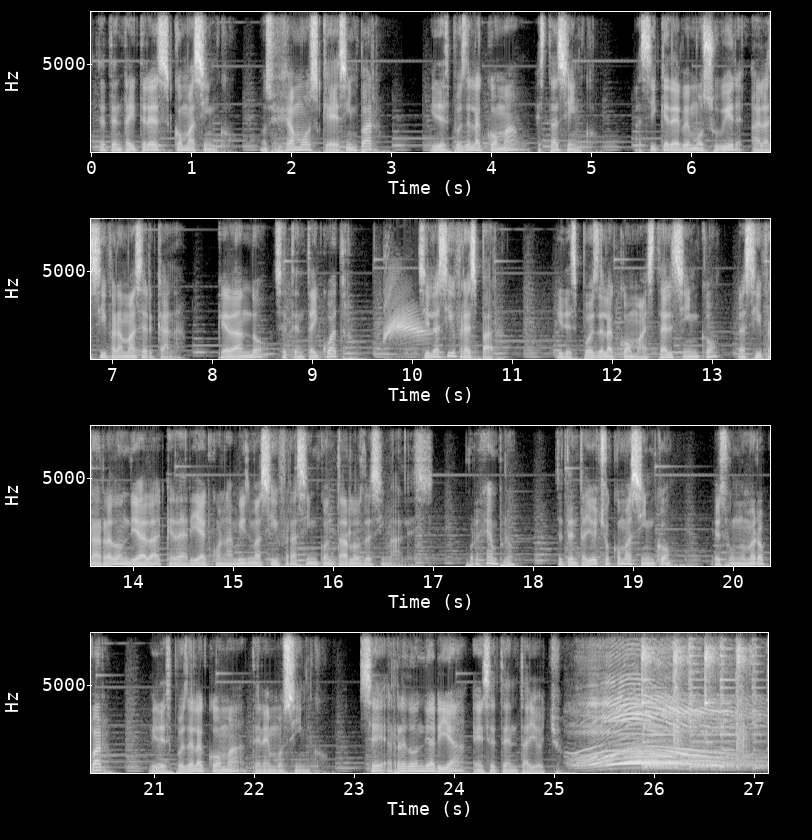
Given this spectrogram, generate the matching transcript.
73,5. Nos fijamos que es impar y después de la coma está 5 así que debemos subir a la cifra más cercana, quedando 74. Si la cifra es par y después de la coma está el 5, la cifra redondeada quedaría con la misma cifra sin contar los decimales. Por ejemplo, 78,5 es un número par y después de la coma tenemos 5. Se redondearía en 78.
